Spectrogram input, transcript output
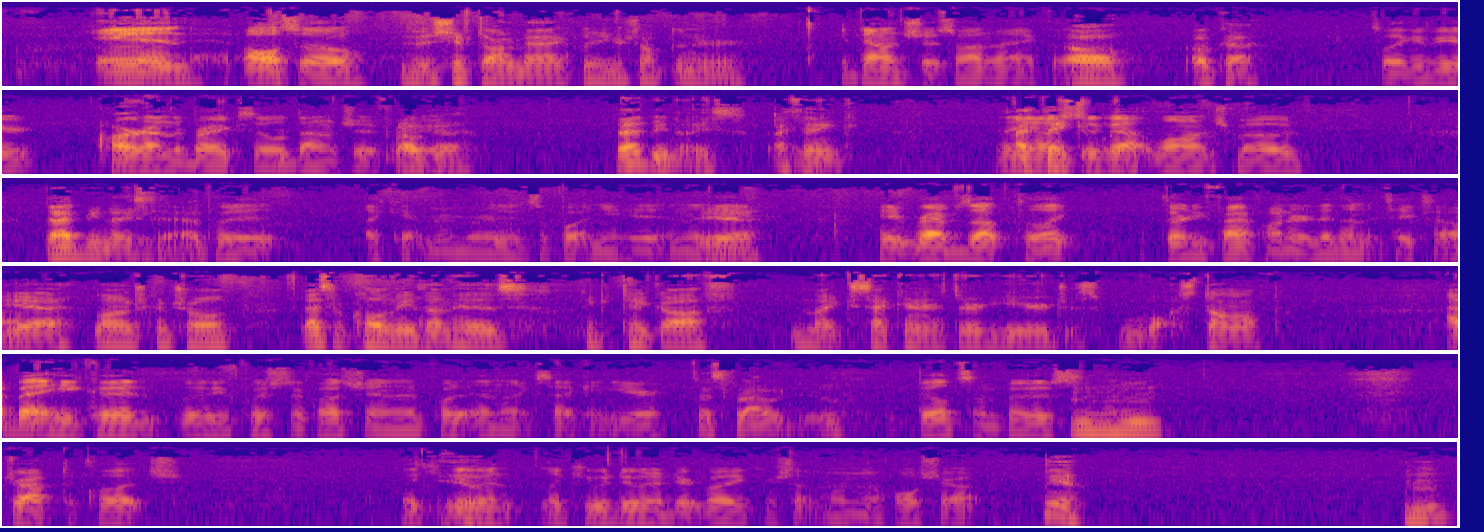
And also, Does it shift automatically or something or? it downshifts automatically. Oh, okay, So like if you're hard on the brakes, it'll downshift. For okay. You. That'd be nice. I think Then I you think also it would. got launch mode. that'd be nice You to have. put it. I can't remember. It's a button you hit, and then Yeah. you, it revs up to like 3,500, and then it takes off. Yeah, launch control. That's what Cole needs on his. He could take off. in like second or third gear, just stomp. I bet he could if he pushed the clutch in and put it in like second gear, That's what I would do. build some boost, Mm-hmm. and drop the clutch. Like you Yep. doing, like you would do in a dirt bike or something on the whole shot. Yeah. Hmm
